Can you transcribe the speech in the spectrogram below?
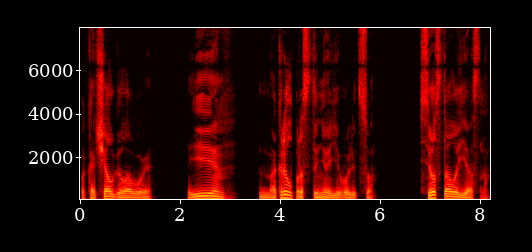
покачал головой. И накрыл простыней его лицо. Все стало ясно.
